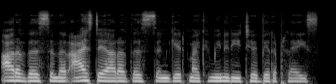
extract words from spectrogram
out of this and that I stay out of this and get my community to a better place?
